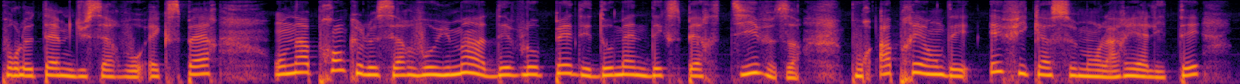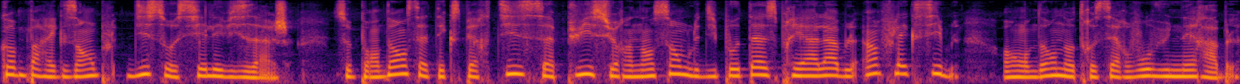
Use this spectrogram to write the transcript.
pour le thème du cerveau expert, on apprend que le cerveau humain a développé des domaines d'expertise pour appréhender efficacement la réalité, comme par exemple dissocier les visages. Cependant, cette expertise s'appuie sur un ensemble d'hypothèses préalables inflexibles, rendant notre cerveau vulnérable.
